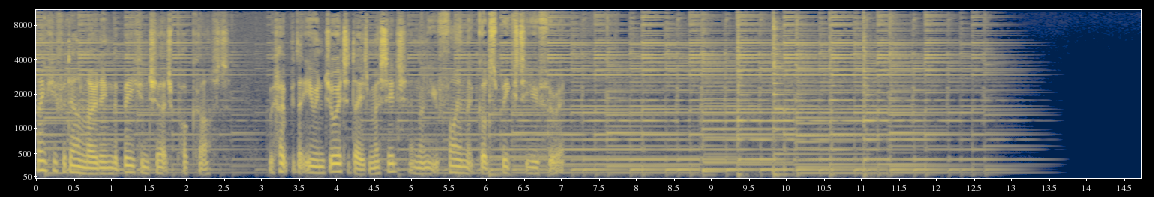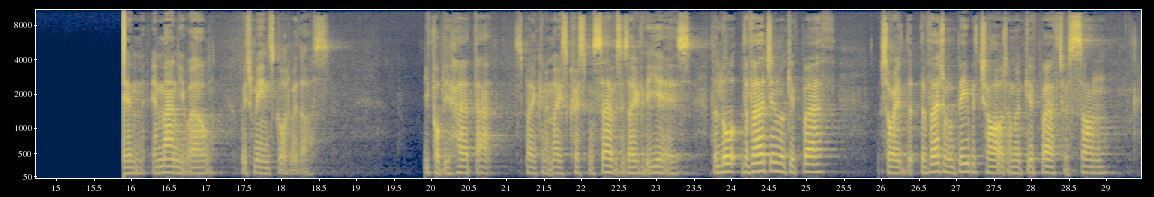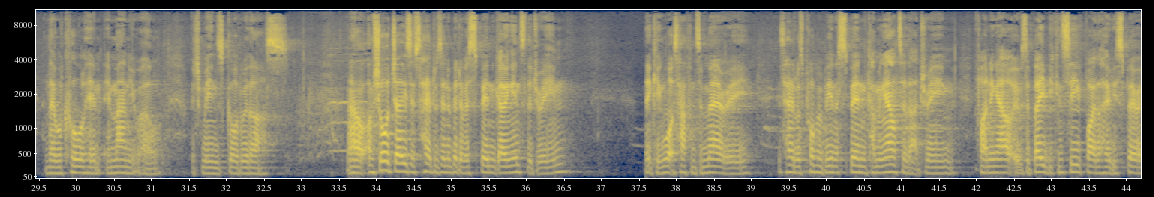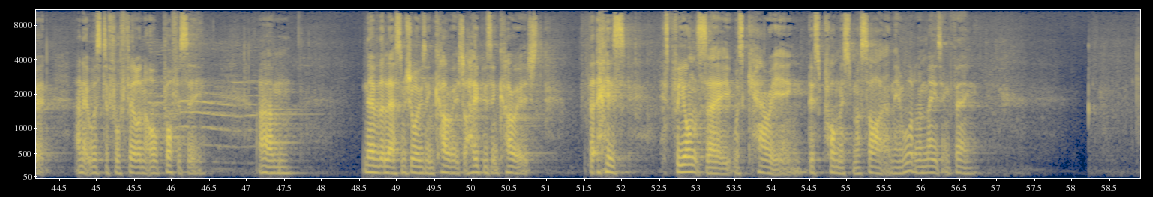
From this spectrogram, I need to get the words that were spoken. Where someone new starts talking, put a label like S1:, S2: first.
S1: Thank you for downloading the Beacon Church podcast. We hope that you enjoy today's message and that you find that God speaks to you through it.
S2: him Emmanuel, which means God with us. You've probably heard that spoken at most Christmas services over the years. The, Lord, the virgin will give birth, sorry, the, the virgin will be with child and will give birth to a son, and they will call him Emmanuel, which means God with us. Now, I'm sure Joseph's head was in a bit of a spin going into the dream, thinking, what's happened to Mary? His head was probably in a spin coming out of that dream, finding out it was a baby conceived by the Holy Spirit and it was to fulfill an old prophecy. Um, nevertheless, I'm sure he was encouraged. I hope he was encouraged that his, his fiancee was carrying this promised Messiah. I mean, what an amazing thing.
